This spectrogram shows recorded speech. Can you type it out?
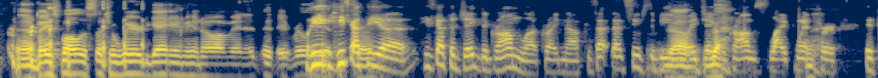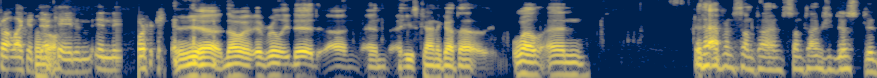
uh, baseball is such a weird game, you know. I mean, it, it, it really. He is. he's got the uh, he's got the Jake Degrom luck right now because that that seems to be yeah, the way Jake Degrom's life went for. It felt like a decade in, in New York. yeah, no, it, it really did, and he's kind of got that. Well, and it happens sometimes. Sometimes you just it,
